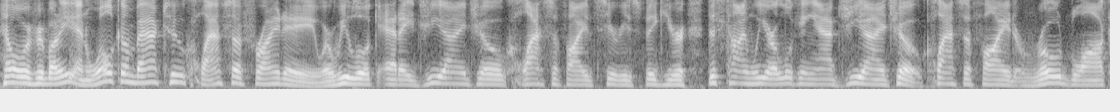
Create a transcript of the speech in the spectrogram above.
Hello, everybody, and welcome back to Classi-Friday, where we look at a G.I. Joe Classified Series figure. This time we are looking at G.I. Joe Classified Roadblock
